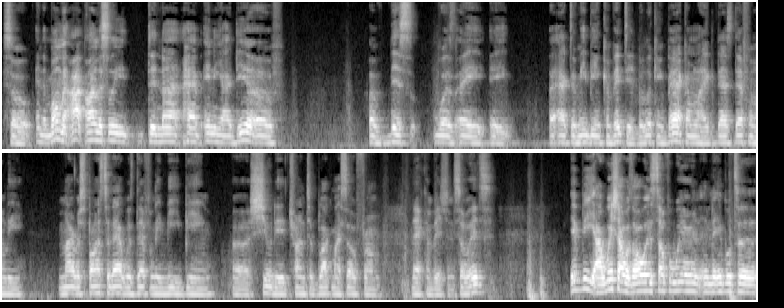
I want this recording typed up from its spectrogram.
So in the moment, I honestly did not have any idea of of this was a a, a act of me being convicted. But looking back, I'm like, that's definitely my response to that was definitely me being uh, shielded, trying to block myself from that conviction. So it's it be. I wish I was always self aware and, and able to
